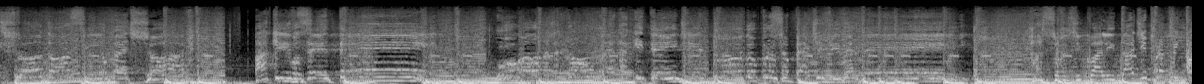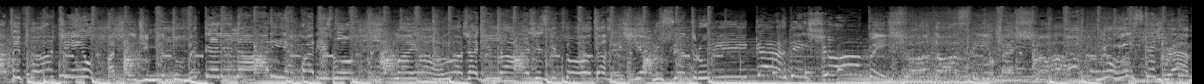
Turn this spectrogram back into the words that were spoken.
Xodózinho Pet Shop Aqui você tem uma loja completa que tem de tudo pro seu pet viver bem. Rações de qualidade pra ficar bem fortinho. Atendimento veterinário e aquarismo. A maior loja de lajes de toda a região. No centro e Garden Shopping. Xodózinho Pet Shop. No Instagram,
